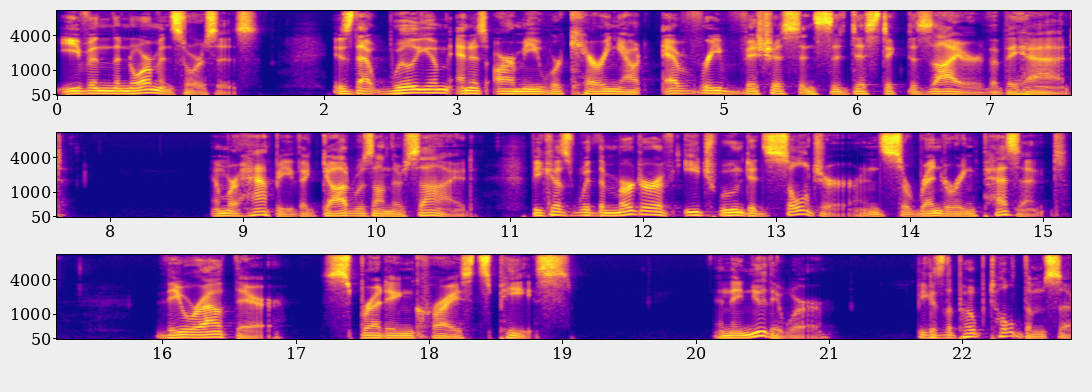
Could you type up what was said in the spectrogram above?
even the Norman sources, is that William and his army were carrying out every vicious and sadistic desire that they had. And we're happy that God was on their side, because with the murder of each wounded soldier and surrendering peasant, they were out there spreading Christ's peace. And they knew they were, because the Pope told them so.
